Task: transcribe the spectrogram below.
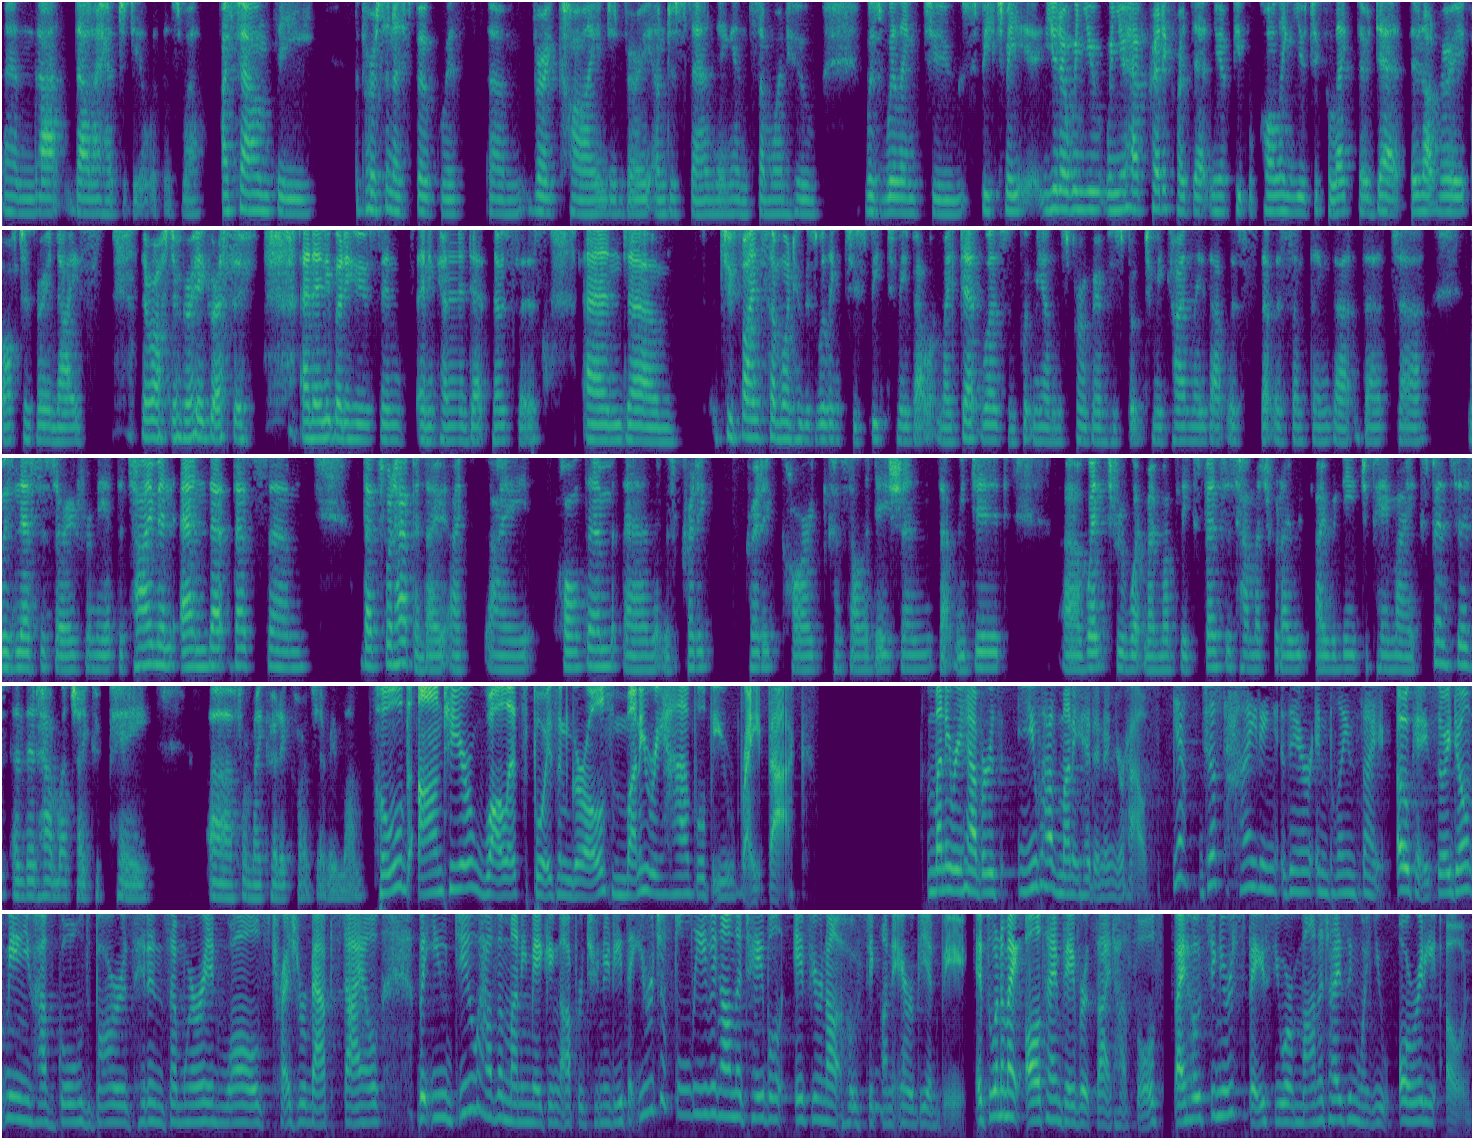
and that that I had to deal with as well. I found the the person I spoke with um, very kind and very understanding, and someone who was willing to speak to me. You know, when you when you have credit card debt and you have people calling you to collect their debt, they're not very often very nice. They're often very aggressive, and anybody who's in any kind of debt knows this. And um, to find someone who was willing to speak to me about what my debt was and put me on this program, who spoke to me kindly, that was that was something that that uh, was necessary for me at the time, and and that that's um, that's what happened. I, I I called them, and it was a credit credit card consolidation that we did. Uh, went through what my monthly expenses, how much would I would I would need to pay my expenses, and then how much I could pay uh, for my credit cards every month. Hold on to your wallets, boys and girls. Money Rehab will be right back. Money rehabbers, you have money hidden in your house. Yeah, just hiding there in plain sight. Okay, so I don't mean you have gold bars hidden somewhere in walls, treasure map style, but you do have a money making opportunity that you're just leaving on the table if you're not hosting on Airbnb. It's one of my all time favorite side hustles. By hosting your space, you are monetizing what you already own.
